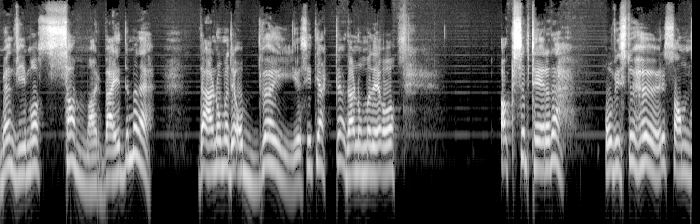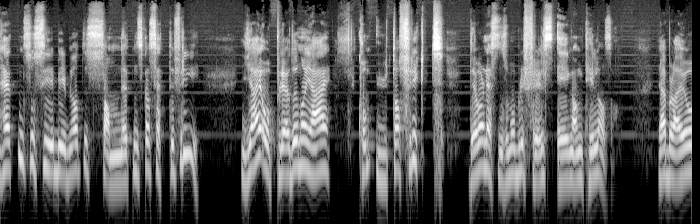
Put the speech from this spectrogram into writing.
Men vi må samarbeide med det. Det er noe med det å bøye sitt hjerte. Det er noe med det å akseptere det. Og hvis du hører sannheten, så sier Bibelen at sannheten skal sette fri. Jeg opplevde når jeg kom ut av frykt, det var nesten som å bli frelst en gang til, altså. Jeg blei jo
